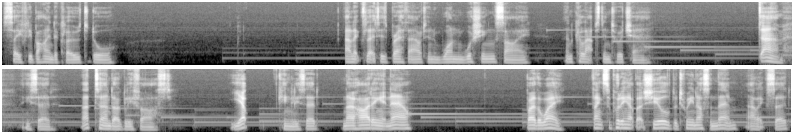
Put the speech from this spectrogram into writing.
safely behind a closed door. Alex let his breath out in one whooshing sigh and collapsed into a chair. Damn, he said. That turned ugly fast. Yep, Kingley said. No hiding it now. By the way, thanks for putting up that shield between us and them, Alex said.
